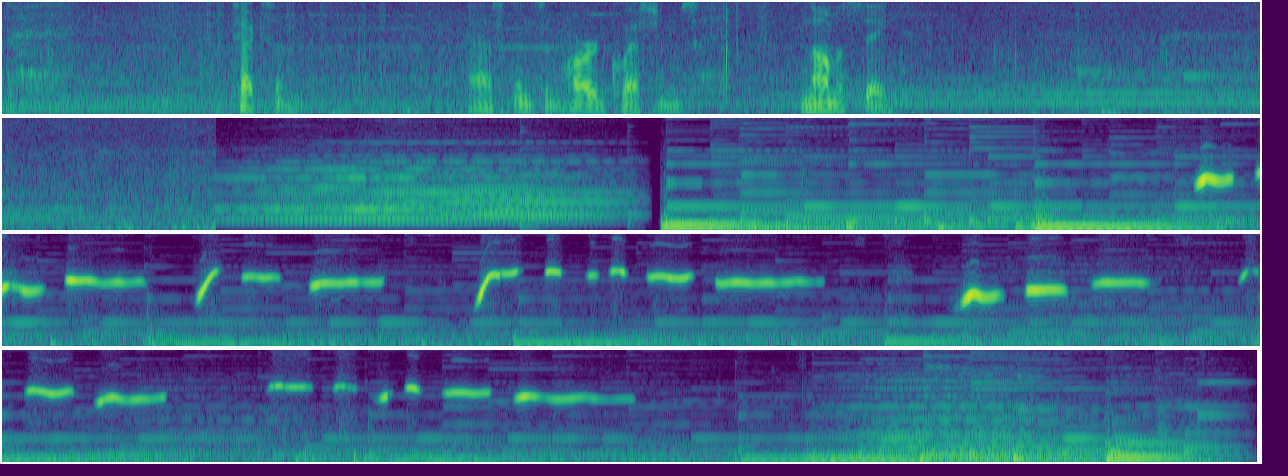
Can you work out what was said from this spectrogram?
Texan asking some hard questions. Namaste.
